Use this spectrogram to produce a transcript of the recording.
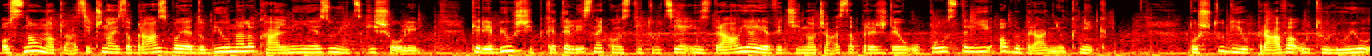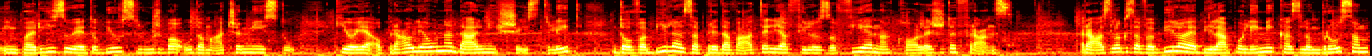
Osnovno klasično izobrazbo je dobil na lokalni jezuitski šoli. Ker je bil šibke telesne konstitucije in zdravja, je večino časa preždel v postelji ob branju knjig. Po študiju prava v Tuluju in Parizu je dobil službo v domačem mestu, ki jo je opravljal nadaljnih šest let do vabila za predavatelja filozofije na Collège de France. Razlog za vabilo je bila polemika z Lombrosom,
